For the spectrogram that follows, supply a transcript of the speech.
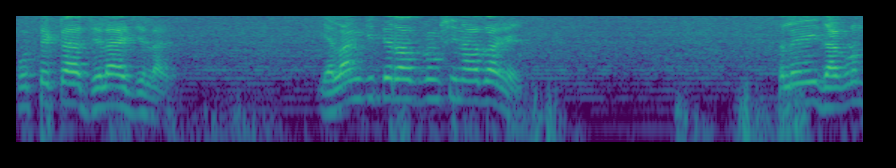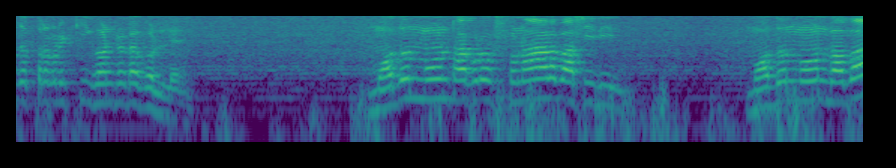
প্রত্যেকটা জেলায় জেলায়। এলাঙ্কিতে রাজবংশী না জাগে তাহলে এই জাগরণ যাত্রা করে কি ঘন্টাটা করলেন? মদন মোহন ঠাকুর সোনার বাসি দিন। মদন মোহন বাবা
